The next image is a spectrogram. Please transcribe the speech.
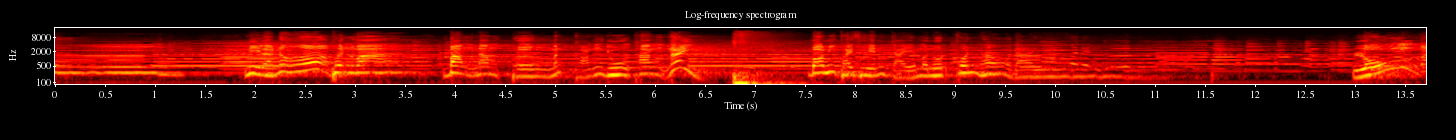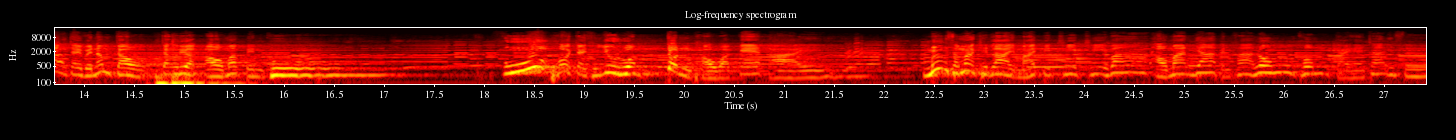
ยนี่ละเนาะเพิ่นว่าบังน้ำเพิงมันขังอยู่ทางในบ่มีไผสิเห็นใจมนุษย์คนเฮาใด หลงบ้างใจไว้น้ำเจ้า จังเลือกเอามาเป็นคู่กูพ่อใจที่ยู่รวม จนเท่าว่าแก้ตาย มึงสามารถคิดไล่หมายปิดชีพชีว่า เอามานยาเป็นค่าลมคมใจให้ชายเสือ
